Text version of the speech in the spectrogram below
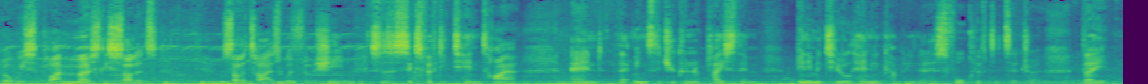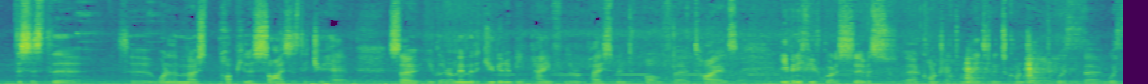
but we supply mostly solids solid tires with the machine. This is a 650 10 tire and that means that you can replace them. Any material handling company that has forklifts etc. They this is the the, one of the most popular sizes that you have. So you've got to remember that you're going to be paying for the replacement of uh, tires, even if you've got a service uh, contract or maintenance contract with uh, with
